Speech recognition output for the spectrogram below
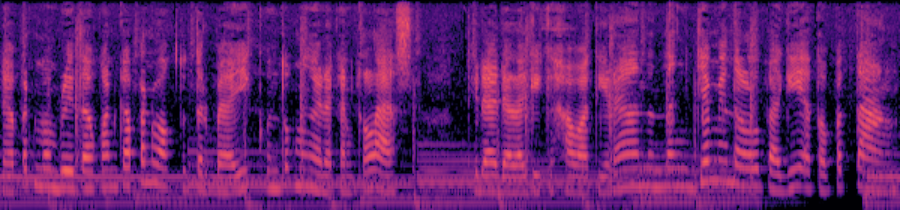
dapat memberitahukan kapan waktu terbaik untuk mengadakan kelas. Tidak ada lagi kekhawatiran tentang jam yang terlalu pagi atau petang.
